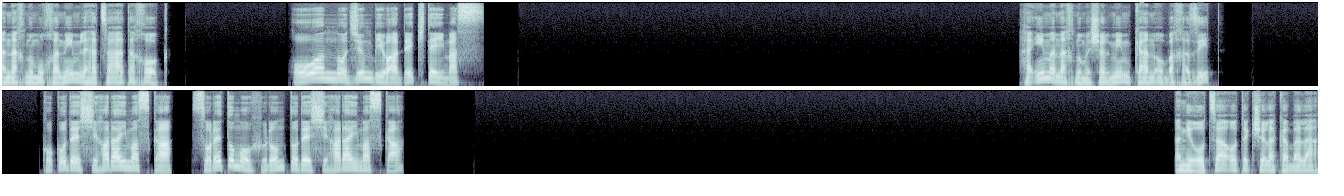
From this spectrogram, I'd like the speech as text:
אנחנו מוכנים להצעת החוק. 法案の準備はできています。 האם אנחנו משלמים כאן או בחזית? ここで支払いますかそれともフロントで支払いますか אני רוצה עותק של הקבלה.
